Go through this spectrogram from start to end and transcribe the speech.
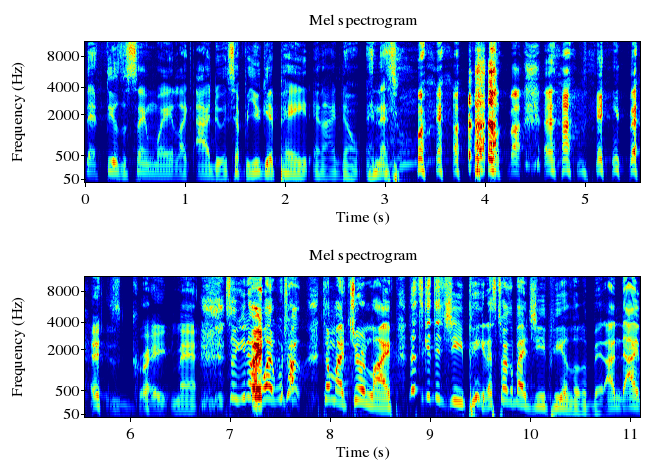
that feels the same way like I do, except for you get paid and I don't, and that's what I'm about. And I think that is great, man. So you know what? We're talk, talking about your life. Let's get to GP. Let's talk about GP a little bit. I, I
